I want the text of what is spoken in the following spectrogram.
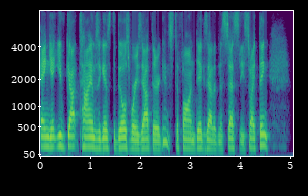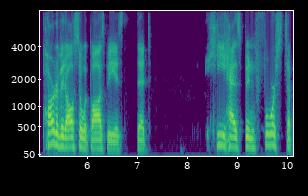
And yet you've got times against the Bills where he's out there against Stefon Diggs out of necessity. So I think part of it also with Bausby is that he has been forced to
